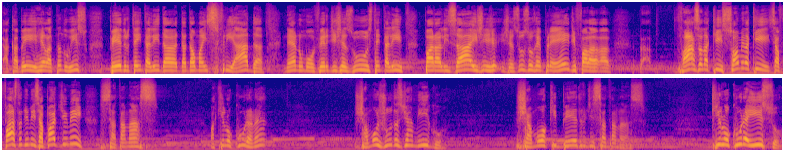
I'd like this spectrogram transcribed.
acabei relatando isso. Pedro tenta ali dar, dar uma esfriada né, no mover de Jesus, tenta ali paralisar, e Jesus o repreende fala: ah, vaza daqui, some daqui, se afasta de mim, se aparte de mim. Satanás. Mas que loucura, né? Chamou Judas de amigo. Chamou aqui Pedro de Satanás. Que loucura é isso?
